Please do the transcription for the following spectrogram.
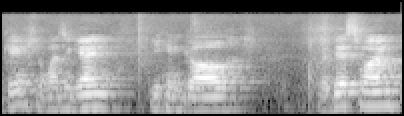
Okay, so once again, you can go with this one,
